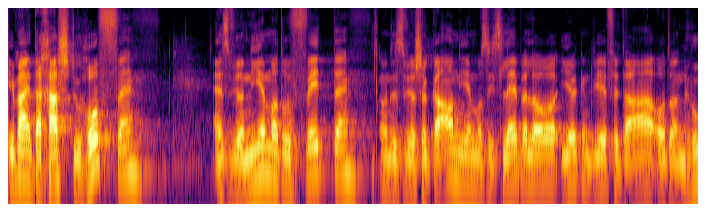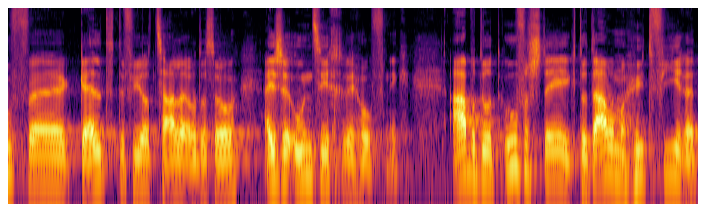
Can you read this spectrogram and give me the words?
Ich meine, da kannst du hoffen, es wird niemand darauf wetten und es wird schon gar niemand sein Leben lassen, irgendwie für da oder einen Haufen Geld dafür zahlen oder so. Es ist eine unsichere Hoffnung. Aber durch die Auferstehung, durch das, was wir heute feiern,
